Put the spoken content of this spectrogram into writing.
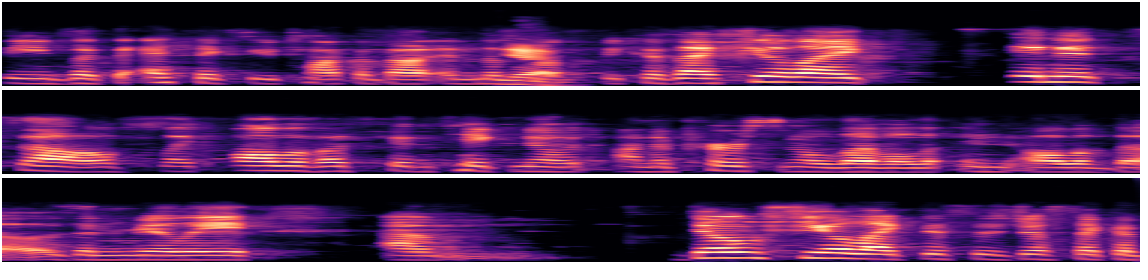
themes, like the ethics you talk about in the yeah. book? Because I feel like in itself, like all of us can take note on a personal level in all of those and really um, don't feel like this is just like a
